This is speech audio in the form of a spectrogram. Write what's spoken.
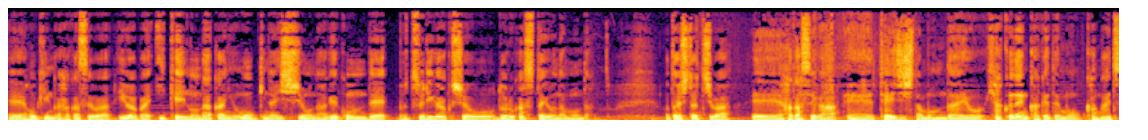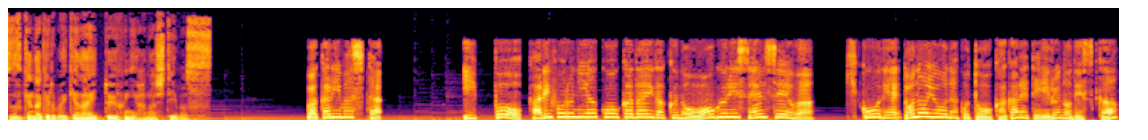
えー、ホーキング博士はいわば池の中に大きな石を投げ込んで物理学者を驚かせたようなもんだと。私たちは、えー、博士が、えー、提示した問題を100年かけても考え続けなければいけないというふうに話しています。わかりました。一方カリフォルニア工科大学の大栗先生は気候でどのようなことを書かれているのですか？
